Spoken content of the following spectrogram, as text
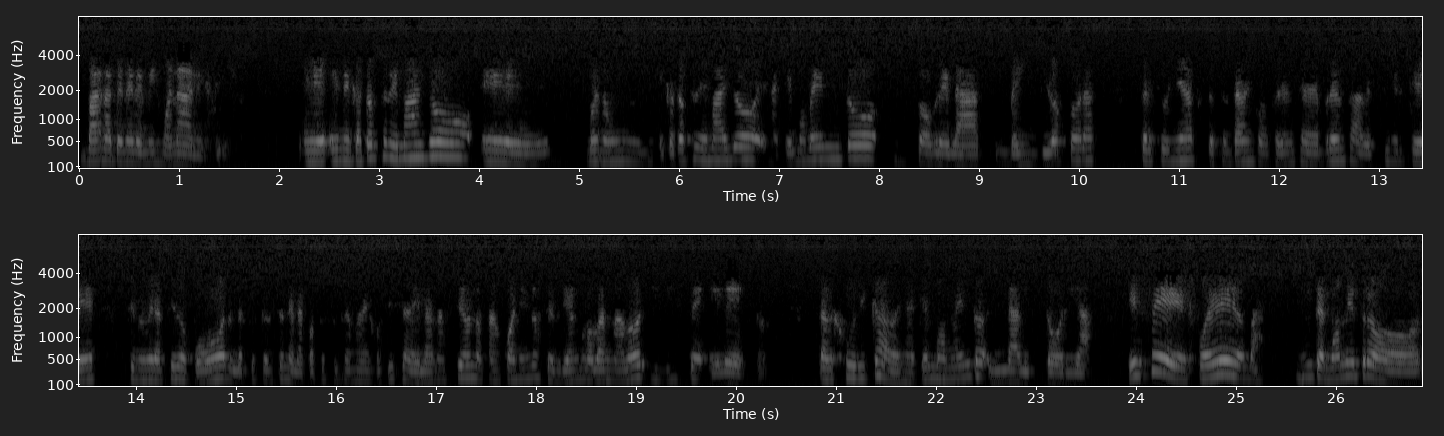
van a tener el mismo análisis. Eh, en el 14 de mayo, eh, bueno, el 14 de mayo, en aquel momento, sobre las 22 horas, Sergio Uñac se sentaba en conferencia de prensa a decir que si no hubiera sido por la suspensión de la Corte Suprema de Justicia de la Nación, los sanjuaninos tendrían gobernador y vice electos. Se adjudicaba en aquel momento la victoria. Ese fue un termómetro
